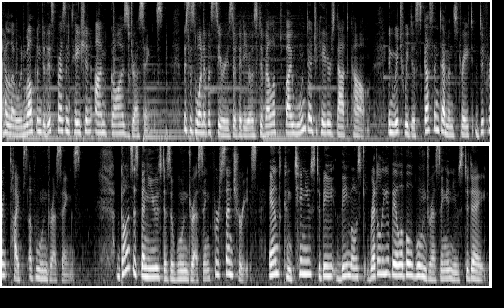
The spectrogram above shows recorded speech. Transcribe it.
Hello and welcome to this presentation on gauze dressings. This is one of a series of videos developed by WoundEducators.com in which we discuss and demonstrate different types of wound dressings. Gauze has been used as a wound dressing for centuries and continues to be the most readily available wound dressing in use today.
